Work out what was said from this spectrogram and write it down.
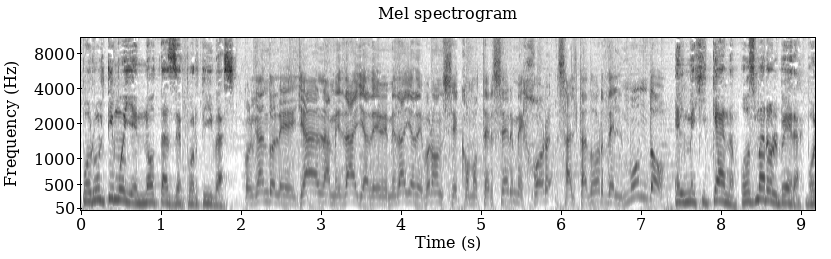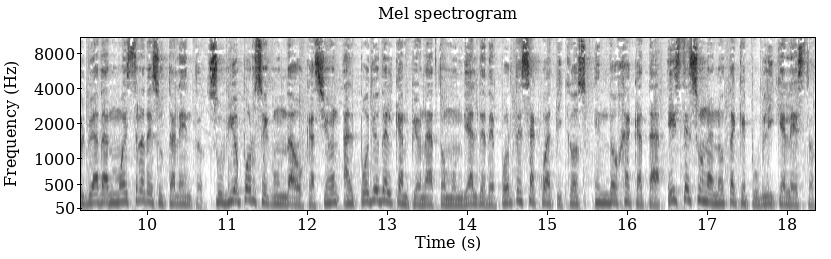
Por último y en notas deportivas. Colgándole ya la medalla de medalla de bronce como tercer mejor saltador del mundo. El mexicano Osmar Olvera volvió a dar muestra de su talento. Subió por segunda ocasión al podio del Campeonato Mundial de Deportes Acuáticos en Doha, Qatar. Esta es una nota que publica el esto.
